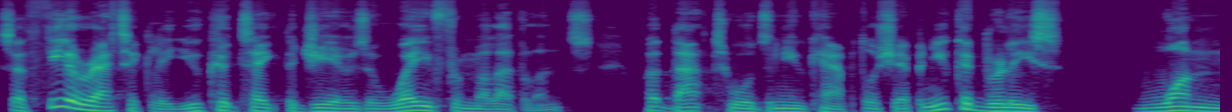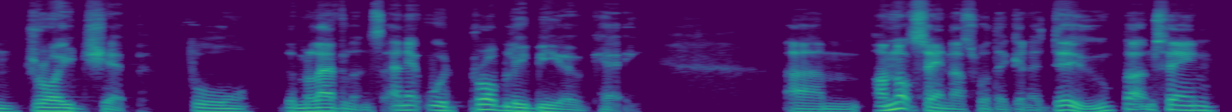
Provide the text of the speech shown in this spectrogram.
So theoretically, you could take the geos away from malevolence, put that towards a new capital ship, and you could release one droid ship for the malevolence, and it would probably be okay. Um, I'm not saying that's what they're going to do, but I'm saying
